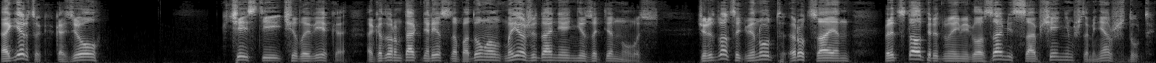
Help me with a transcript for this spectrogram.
А герцог — козел, к чести человека, о котором так нелестно подумал, мое ожидание не затянулось. Через двадцать минут Роцаен предстал перед моими глазами с сообщением, что меня ждут.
